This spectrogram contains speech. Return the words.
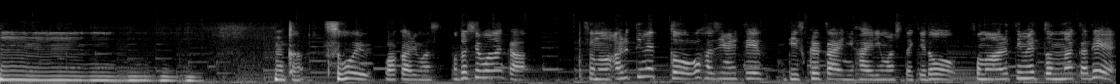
うんうんうんうんうんなんかすごいわかります私もなんかそのアルティメットを始めてディスク界に入りましたけどそのアルティメットの中で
